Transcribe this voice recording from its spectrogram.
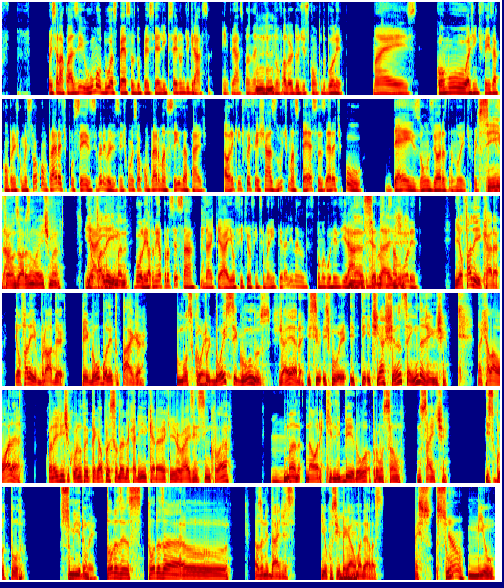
foi, sei lá, quase uma ou duas peças do PC ali que saíram de graça, entre aspas, né? Uhum. No valor do desconto do boleto. Mas como a gente fez a compra, a gente começou a comprar, era tipo seis, você vai lembrar disso? A gente começou a comprar umas seis da tarde. A hora que a gente foi fechar as últimas peças, era tipo 10, 11 horas da noite. Foi tipo, Sim, bizarro. foi 11 horas da noite, mano. E, e eu aí, falei, mano. Boleto tá... não ia processar. Daqui, aí eu fiquei o fim de semana inteiro ali, né? O estômago revirado. Na ansiedade. O boleto. E eu falei, cara, eu falei, brother, pegou o boleto, paga. Moscou Foi. por dois segundos, já era. E, se, tipo, e, e, tinha chance ainda, gente. Naquela hora, quando a gente quando foi pegar o processador da Karine, que era aquele Ryzen 5 lá, Uhum. Mano, na hora que liberou a promoção no site, esgotou. Sumiram. Foi. Todas as. Todas a, o, as unidades. E eu consegui pegar uhum. uma delas. Mas sumiu.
